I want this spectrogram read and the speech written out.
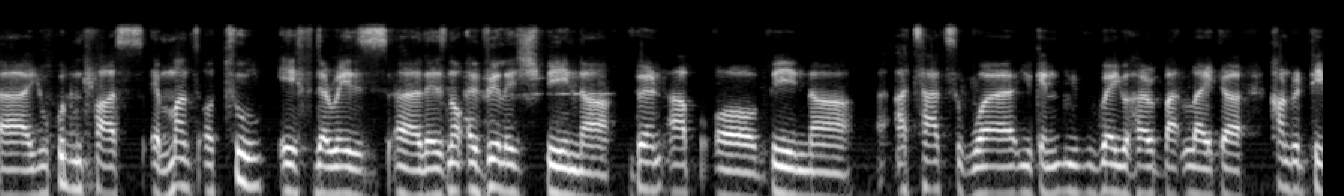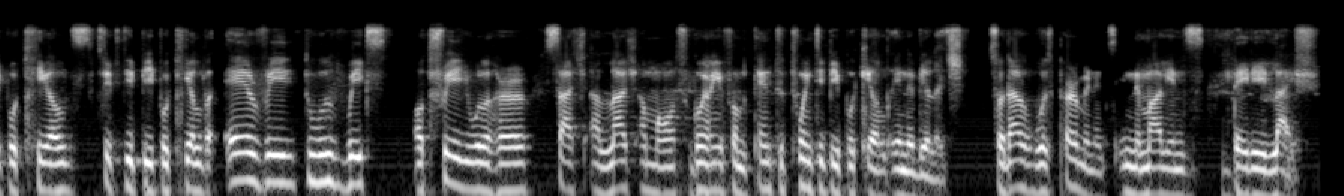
uh, you couldn't pass a month or two if there is uh, there is not a village being uh, burned up or being uh, attacked where you can where you heard about like uh, 100 people killed 50 people killed every two weeks or three, you will hear such a large amount going from 10 to 20 people killed in the village. So that was permanent in the Malians' daily life.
